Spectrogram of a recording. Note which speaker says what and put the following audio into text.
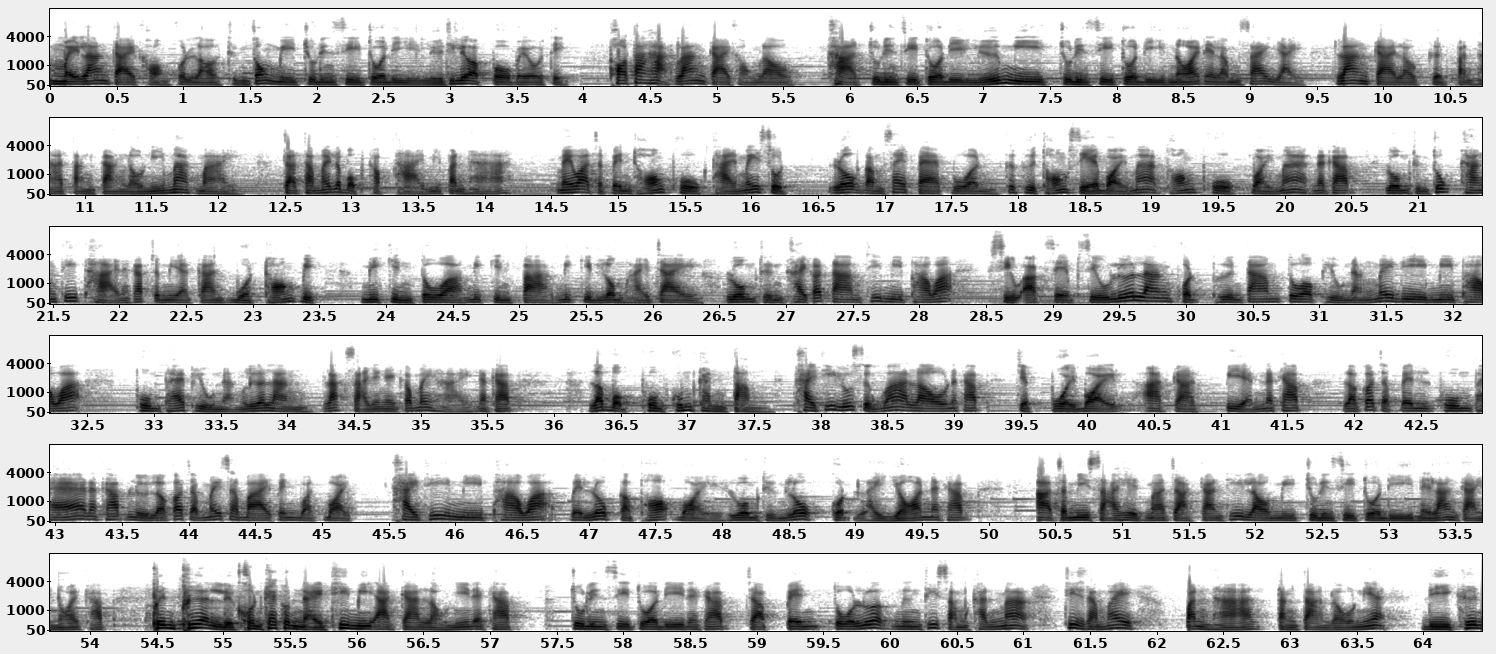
Speaker 1: ทำไมร่างกายของคนเราถึงต้องมีจุลินทรีย์ตัวดี หรือที่เรียกว่าโปรไบโอติก เพราะถ้าหากร่างกายของเราขาดจุลินทรีย์ตัวดี หรือมีจุลินทรีย์ตัวดีน้อยในลำไส้ใหญ่ ร่างกายเราเกิดปัญหาต่างๆ เหล่านี้มากมาย จะทำให้ระบบขับถ่ายมีปัญหา ไม่ว่าจะเป็นท้องผูกถ่ายไม่สุดโรคลำไส้แปรปรวน ก็คือท้องเสียบ่อยมาก ท้องผูกบ่อยมากนะครับรวมถึงทุกครั้งที่ถ่ายนะครับจะมีอาการปวดท้องบิด มีกลิ่นตัว มีกลิ่นปาก มีกลิ่นลมหายใจ รวมถึงใครก็ตามที่มีภาวะสิวอักเสบ สิวเรื้อรังผดผื่นตามตัวผิวหนังไม่ดี มีภาวะภูมิแพ้ผิวหนังเรื้อรัง รักษายังไงก็ไม่หายนะครับระบบภูมิคุ้มกันต่ำใครที่รู้สึกว่าเรานะครับเจ็บป่วยบ่อยอากาศเปลี่ยนนะครับเราก็จะเป็นภูมิแพ้นะครับหรือเราก็จะไม่สบายเป็นหวัดบ่อย ใครที่มีภาวะเป็นโรคกระเพาะบ่อย รวมถึงโรคกรดไหลย้อนนะครับ อาจจะมีสาเหตุมาจากการที่เรามีจุลินทรีย์ตัวดีในร่างกายน้อยครับ เพื่อนๆ หรือคนแค่คนไหนที่มีอาการเหล่านี้นะครับ จุลินทรีย์ตัวดีนะครับ จะเป็นตัวเลือกหนึ่งที่สำคัญมาก ที่จะทำให้ปัญหาต่างๆ เหล่านี้ดีขึ้น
